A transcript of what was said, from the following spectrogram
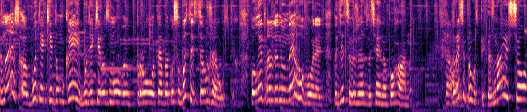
Знаєш, е, будь-які думки, будь-які розмови про тебе як особистість це вже успіх. Коли про людину не говорять, тоді це вже звичайно погано. Так. До речі, про успіхи. Знаю, що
